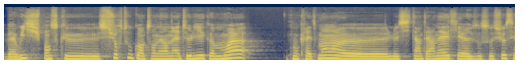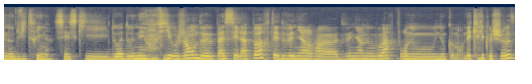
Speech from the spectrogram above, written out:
Bah oui, je pense que surtout quand on est en atelier comme moi, concrètement, euh, le site internet, les réseaux sociaux, c'est notre vitrine. C'est ce qui doit donner envie aux gens de passer la porte et de venir, euh, de venir nous voir pour nous, nous commander quelque chose.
